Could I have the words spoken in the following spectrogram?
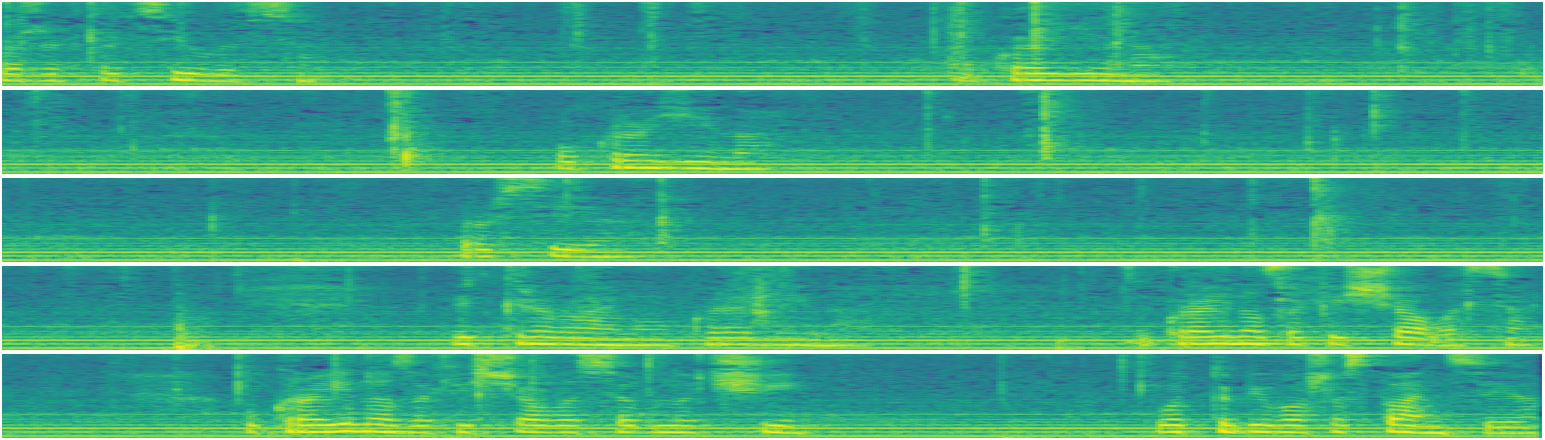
Каже, хто цілився. Україна. Україна. Росія. Відкриваємо Україну. Україна захищалася. Україна захищалася вночі. От тобі ваша станція.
